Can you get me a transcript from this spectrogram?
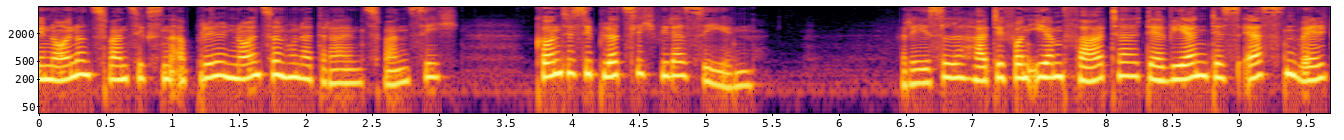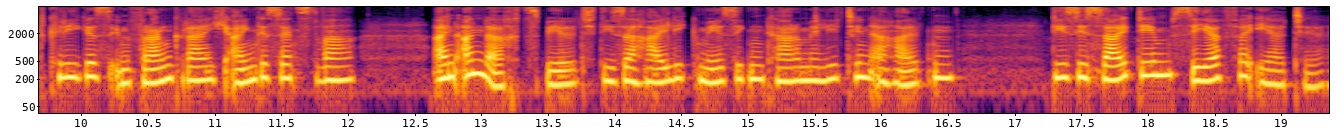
den 29. April 1923, konnte sie plötzlich wieder sehen. Resel hatte von ihrem Vater, der während des Ersten Weltkrieges in Frankreich eingesetzt war, ein Andachtsbild dieser heiligmäßigen Karmelitin erhalten, die sie seitdem sehr verehrte.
